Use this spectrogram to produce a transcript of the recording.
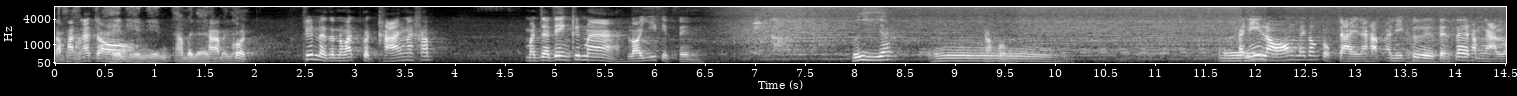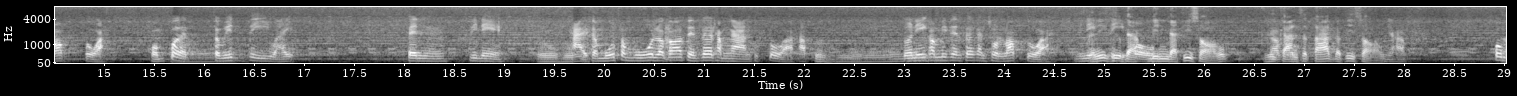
สัมผัสหน้าจอเห็นเห็นเห็นทำไปเลยครับทำไปเลยกดขึ้นอัตโนมัติกดค้างนะครับ มันจะเด้งขึ้นมา 120 เซนเฮ้ยยะโอ้ครับผมเอันนี้ร้องไม่ต้องตกใจนะครับ อันนี้คือเซ็นเซอร์ทำงานรอบตัว ผมเปิดสวิตช์ซีไว้ เป็นซีเนอือฮึถ่ายสมูทสมูทแล้วก็เซ็นเซอร์ทำงานทุกตัวครับอือฮึตัวนี้เขามีเซ็นเซอร์กันชนรอบตัว อันนี้คือแบบ4 Pro บินแบบที่สองคือครับการสตาร์ทแบบที่สองนะครับ ปุ่ม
